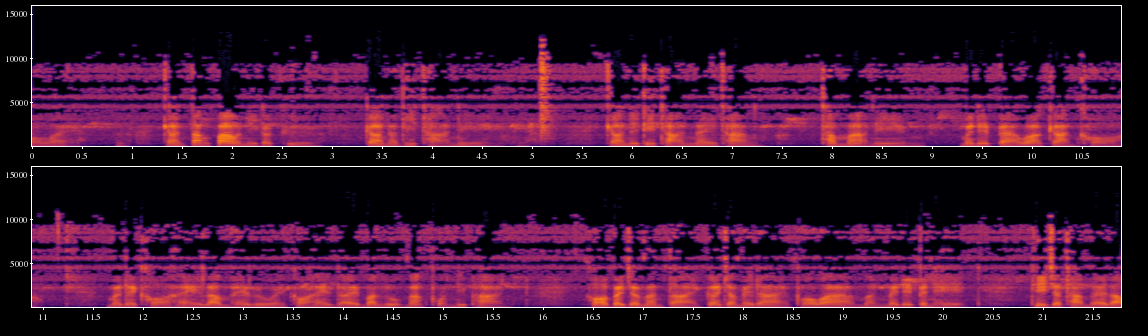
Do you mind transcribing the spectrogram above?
เอาไว้ การตั้งเป้านี้ก็คือการอธิษฐานนี่เอง การอธิษฐานในทางธรรมะนี้ ไม่ได้แปลว่าการขอ ไม่ได้ขอให้ร่ำให้รวย ขอให้ได้บรรลุมรรคผลนิพพาน ขอไปจนมันตายก็จะไม่ได้ เพราะว่ามันไม่ได้เป็นเหตุ ที่จะทำให้เรา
